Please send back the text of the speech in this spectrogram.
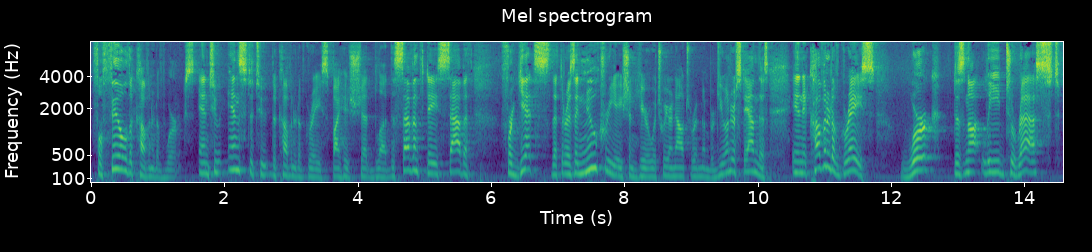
fulfill the covenant of works and to institute the covenant of grace by his shed blood. The seventh day Sabbath forgets that there is a new creation here which we are now to remember. Do you understand this? In a covenant of grace, work does not lead to rest.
